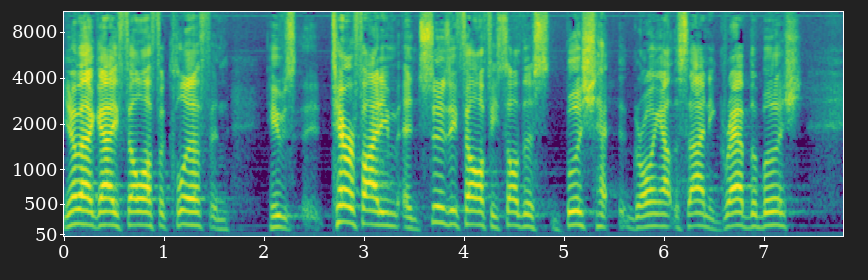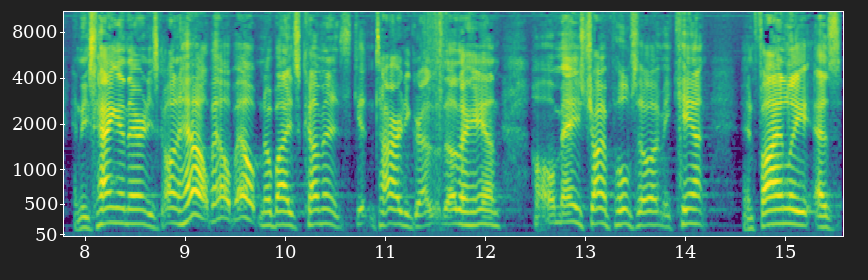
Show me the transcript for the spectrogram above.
You know that guy who fell off a cliff and he was uh, terrified him. And as soon as he fell off, he saw this bush growing out the side and he grabbed the bush and he's hanging there and he's going, Help, help, help. Nobody's coming. It's getting tired. He grabs the other hand. Oh man, he's trying to pull himself up and he can't. And finally, as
